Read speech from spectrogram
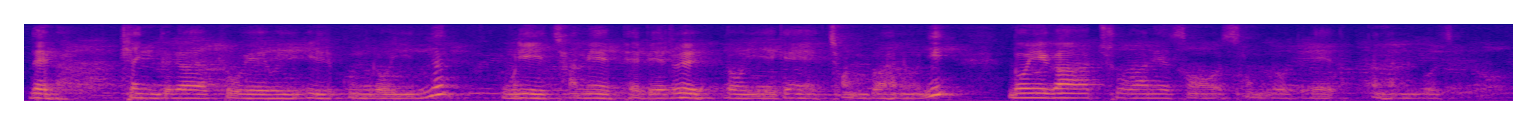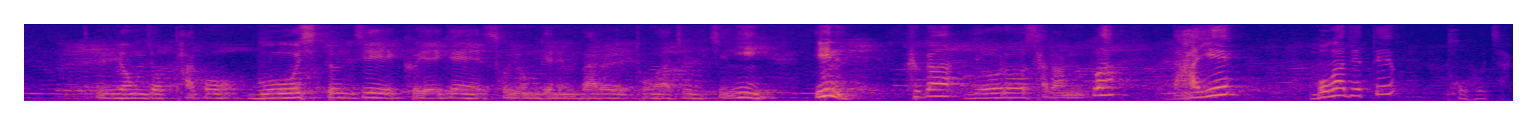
내가 갱그라 교회의 일꾼으로 있는 우리 자매 베베를 너희에게 전거하노니 너희가 주 안에서 성도들의 합당한 것을 영접하고 무엇이든지 그에게 소용되는 바를 도와줄지니 이는 그가 여러 사람과 나의 뭐가 됐대요? 보호자가.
